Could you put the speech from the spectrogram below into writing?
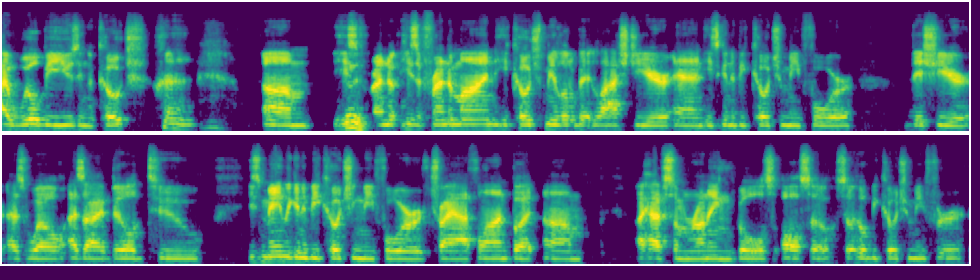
I will be using a coach. um, he's Good. a friend. Of, he's a friend of mine. He coached me a little bit last year, and he's going to be coaching me for this year as well as I build to. He's mainly going to be coaching me for triathlon, but um, I have some running goals also. So he'll be coaching me for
